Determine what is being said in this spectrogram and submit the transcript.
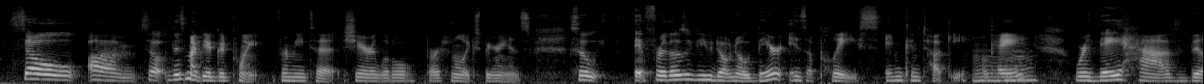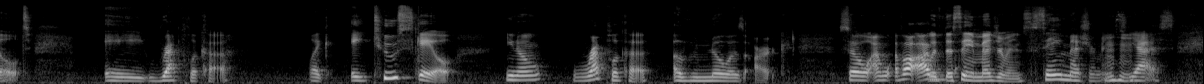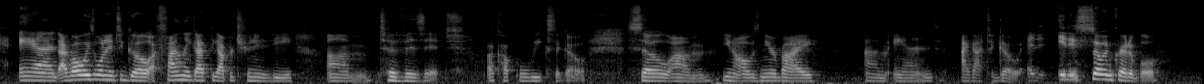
So, um, so this might be a good point for me to share a little personal experience. So, if, for those of you who don't know, there is a place in Kentucky, okay, where they have built a replica, like a two scale, you know, replica of Noah's Ark. So I, I've, I've With the same measurements. same measurements, yes. And I've always wanted to go. I finally got the opportunity um, to visit a couple weeks ago. So, um, you know, I was nearby um, and I got to go. And it is so incredible.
